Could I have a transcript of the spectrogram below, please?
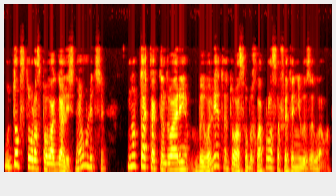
Удобства располагались на улице – но так как на дворе было лето, то особых вопросов это не вызывало.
